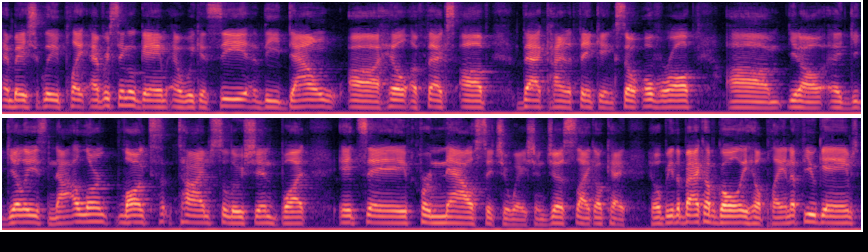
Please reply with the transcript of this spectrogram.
and basically play every single game, and we can see the downhill effects of that kind of thinking. So overall, um, you know, uh, Gillies not a long time solution, but it's a for now situation. Just like okay, he'll be the backup goalie. He'll play in a few games.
